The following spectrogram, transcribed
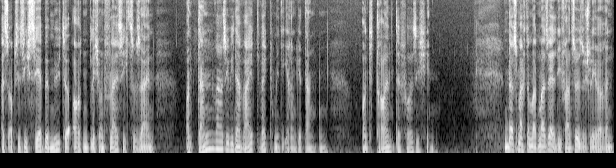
als ob sie sich sehr bemühte, ordentlich und fleißig zu sein, und dann war sie wieder weit weg mit ihren Gedanken und träumte vor sich hin. Das machte Mademoiselle, die Französischlehrerin,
